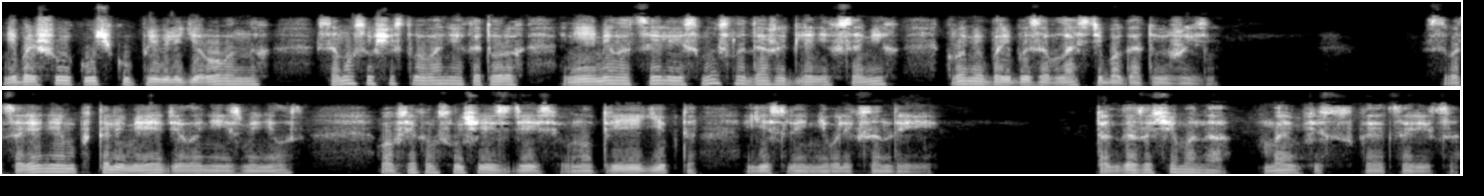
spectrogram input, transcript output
небольшую кучку привилегированных, само существование которых не имело цели и смысла даже для них самих, кроме борьбы за власть и богатую жизнь. С воцарением Птолемея дело не изменилось, во всяком случае здесь, внутри Египта, если не в Александрии. Тогда зачем она, мемфисская царица?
